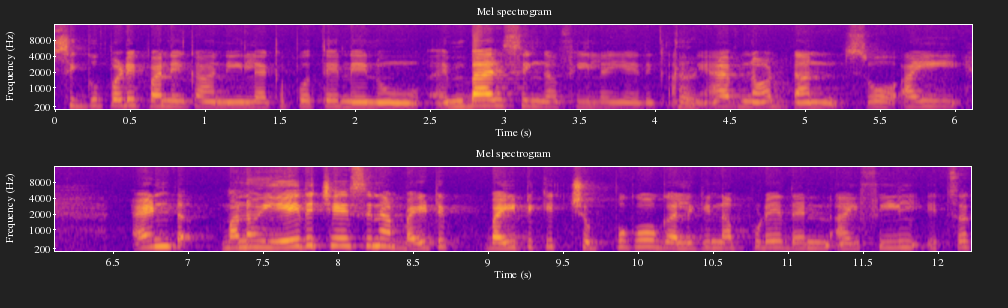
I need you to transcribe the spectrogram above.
సిగ్గుపడే పని కానీ లేకపోతే నేను ఎంబారసింగ్గా ఫీల్ అయ్యేది కానీ I have not done so I and మనం ఏది చేసినా బయట బయటికి చెప్పుకోగలిగినప్పుడే then I feel it's a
